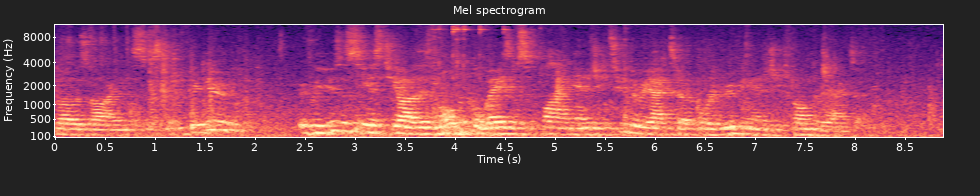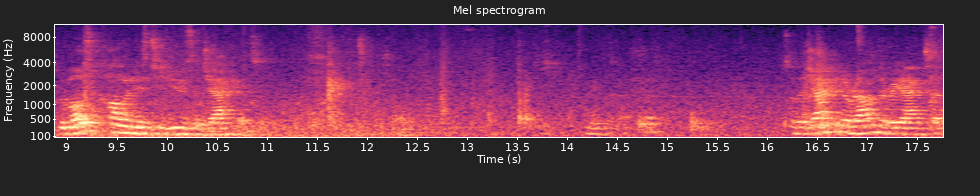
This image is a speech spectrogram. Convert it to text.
flows are in the system. If we do, if we use a CSTR, there's multiple ways of supplying energy to the reactor or removing energy from the reactor. The most common is to use a jacket. So the jacket around the reactor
